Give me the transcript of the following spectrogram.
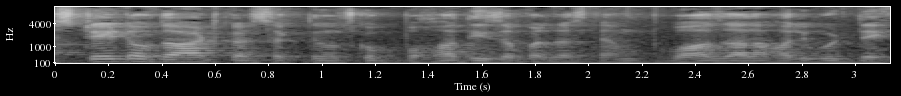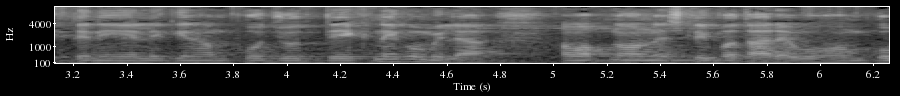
स्टेट ऑफ़ द आर्ट कर सकते हैं, उसको बहुत ही ज़बरदस्त है। हम बहुत ज़्यादा हॉलीवुड देखते नहीं है, लेकिन हमको जो देखने को मिला, हम अपना ऑनेस्टली बता रहे वो हमको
